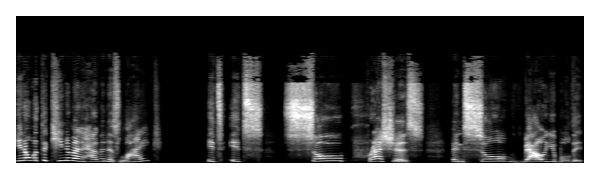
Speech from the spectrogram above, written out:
You know what the kingdom of heaven is like? It's it's so precious and so valuable that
